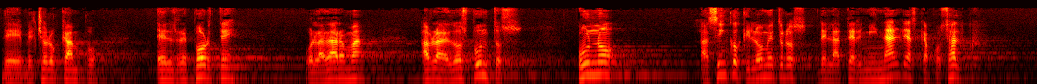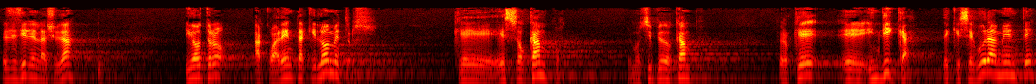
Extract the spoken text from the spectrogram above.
de Melchor Ocampo, el reporte o la alarma habla de dos puntos. Uno, a cinco kilómetros de la terminal de Azcapotzalco, es decir, en la ciudad, y otro a 40 kilómetros, que es Ocampo el municipio de Ocampo, pero que eh, indica de que seguramente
